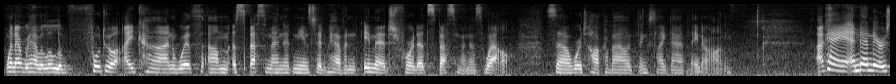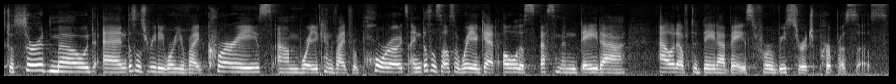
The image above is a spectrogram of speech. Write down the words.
whenever we have a little photo icon with um, a specimen, it means that we have an image for that specimen as well. So we'll talk about things like that later on. Okay, and then there's the third mode, and this is really where you write queries, um, where you can write reports, and this is also where you get all the specimen data out of the database for research purposes.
